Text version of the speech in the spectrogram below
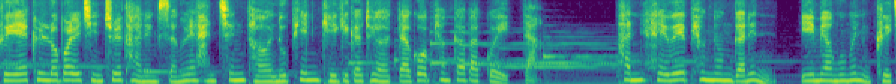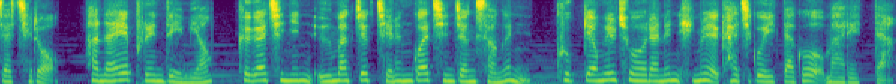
그의 글로벌 진출 가능성을 한층 더 높인 계기가 되었다고 평가받고 있다. 한 해외 평론가는 이명웅은 그 자체로 하나의 브랜드이며 그가 지닌 음악적 재능과 진정성은 국경을 초월하는 힘을 가지고 있다고 말했다.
